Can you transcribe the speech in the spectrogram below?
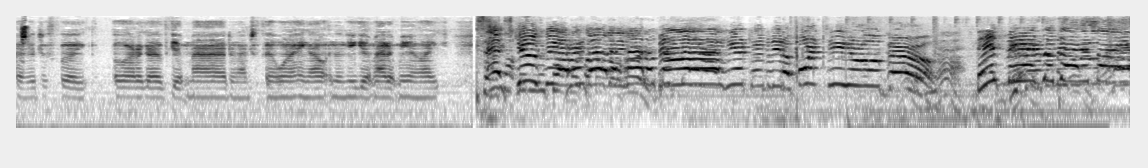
Okay, just like a lot of guys get mad and I just didn't want to hang out and then you get mad at me and like Excuse me, everybody! This man right here came to meet a 14 year old girl! This man's a pedophile! Pedophile!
